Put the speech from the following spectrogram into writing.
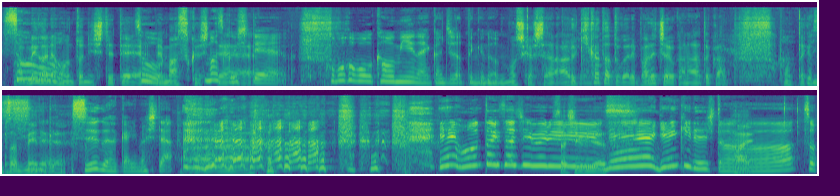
そう。まあメガネ本当にしてて、でマスクして、マスクして。ほぼほぼ顔見えない感じだったけど、うんもしかしたら歩き方とかでバレちゃうかなとか思ったけど、多分目で。すぐ分かりました。あ え本当久しぶり。久しぶりです。ね元気でした、はそう。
